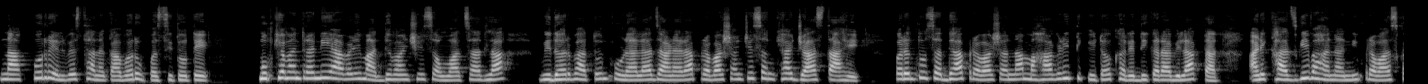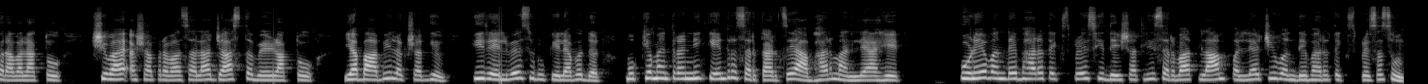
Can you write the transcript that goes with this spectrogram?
नागपूर रेल्वे स्थानकावर उपस्थित होते. मुख्यमंत्र्यांनी यावेळी माध्यमांशी संवाद साधला. विदर्भातून पुण्याला जाणाऱ्या प्रवाशांची संख्या जास्त आहे. परंतु सध्या प्रवाशांना महागडी तिकीटं खरेदी करावी लागतात आणि खाजगी वाहनांनी प्रवास करावा लागतो. शिवाय अशा प्रवासाला जास्त वेळ लागतो. या बाबी लक्षात घेऊन ही रेल्वे सुरू केल्याबद्दल मुख्यमंत्र्यांनी केंद्र सरकारचे आभार मानले आहेत. पुणे वंदे भारत एक्सप्रेस ही देशातली सर्वात लांब पल्ल्याची वंदे भारत एक्सप्रेस असून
